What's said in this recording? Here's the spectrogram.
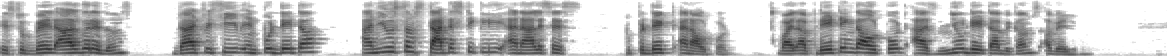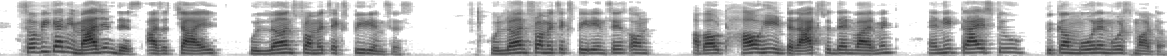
is to build algorithms that receive input data and use some statistically analysis to predict an output while updating the output as new data becomes available. So we can imagine this as a child who learns from its experiences, who learns from its experiences on about how he interacts with the environment and he tries to become more and more smarter.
